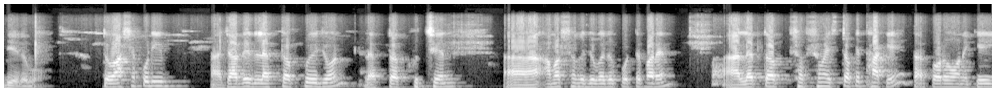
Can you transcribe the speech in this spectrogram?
দিয়ে দেবো। তো আশা করি যাদের ল্যাপটপ প্রয়োজন, ল্যাপটপ খুঁজছেন আমার সঙ্গে যোগাযোগ করতে পারেন। ল্যাপটপ সবসময় স্টকে থাকে তারপরে অনেকেই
